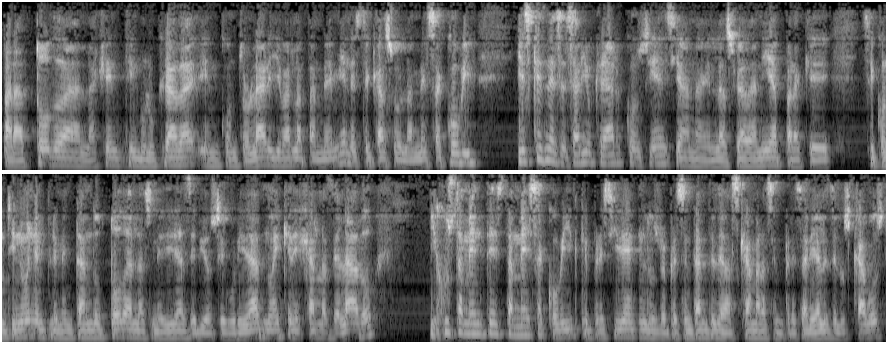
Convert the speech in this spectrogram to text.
para toda la gente involucrada en controlar y llevar la pandemia, en este caso la mesa COVID. Y es que es necesario crear conciencia en la ciudadanía para que se continúen implementando todas las medidas de bioseguridad, no hay que dejarlas de lado. Y justamente esta mesa COVID que presiden los representantes de las cámaras empresariales de los cabos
